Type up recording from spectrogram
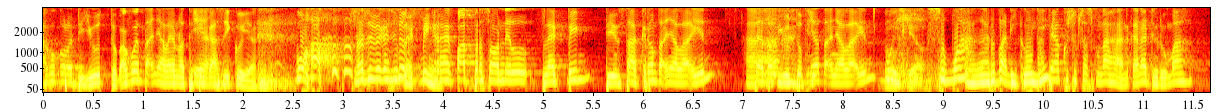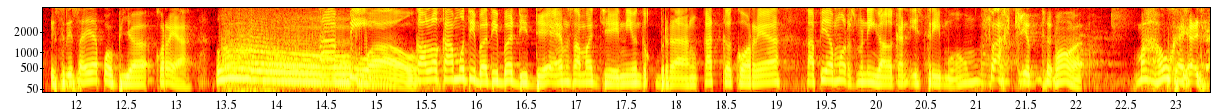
Aku kalau di YouTube, aku kan tak nyalain notifikasiku ya. Wah. Notifikasi Blackpink. Empat personil Blackpink di Instagram tak nyalain, channel YouTube-nya tak nyalain. Wih, semangat Pak Diko Tapi aku sukses menahan karena di rumah istri saya fobia Korea. Tapi Wow. kalau kamu tiba-tiba di DM sama Jenny untuk berangkat ke Korea, tapi kamu harus meninggalkan istrimu. Sakit. Mau nggak? Mau kayaknya.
